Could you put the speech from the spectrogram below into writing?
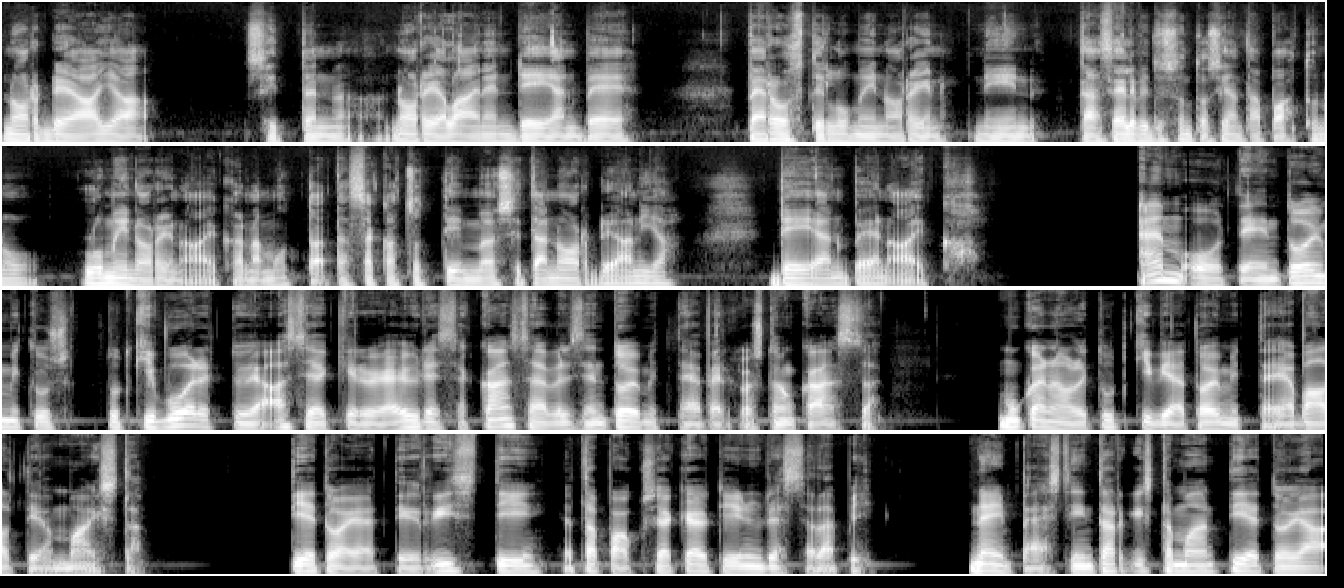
Nordea ja sitten norjalainen DNB perusti Luminorin, niin tämä selvitys on tosiaan tapahtunut Luminorin aikana, mutta tässä katsottiin myös sitä Nordean ja DNBn aikaa. MOTn toimitus tutki vuodettuja asiakirjoja yhdessä kansainvälisen toimittajaverkoston kanssa. Mukana oli tutkivia toimittajia Baltian maista. Tietoa jättiin ristiin ja tapauksia käytiin yhdessä läpi. Näin päästiin tarkistamaan tietoja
